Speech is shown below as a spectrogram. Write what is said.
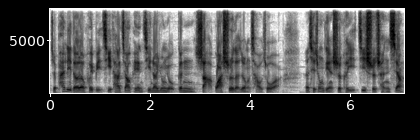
这拍立得呢，会比其他胶片机呢拥有更傻瓜式的这种操作啊，而且重点是可以即时成像。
